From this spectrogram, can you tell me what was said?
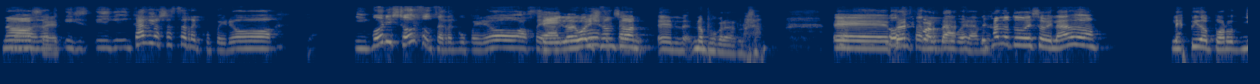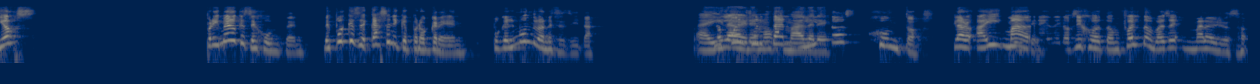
No, sé. y, Carlos ya se recuperó. Y Boris Johnson se recuperó. O sea, Sí, lo de Boris están- Johnson, el- no puedo creerlo. Eh, pero no importa. Dejando todo eso de lado, les pido por Dios, primero que se junten, después que se casen y que procreen, porque el mundo lo necesita. Ahí no la veremos tan madre. juntos. Claro, ahí madre sí. de los hijos de Tom Felton me parece maravilloso.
